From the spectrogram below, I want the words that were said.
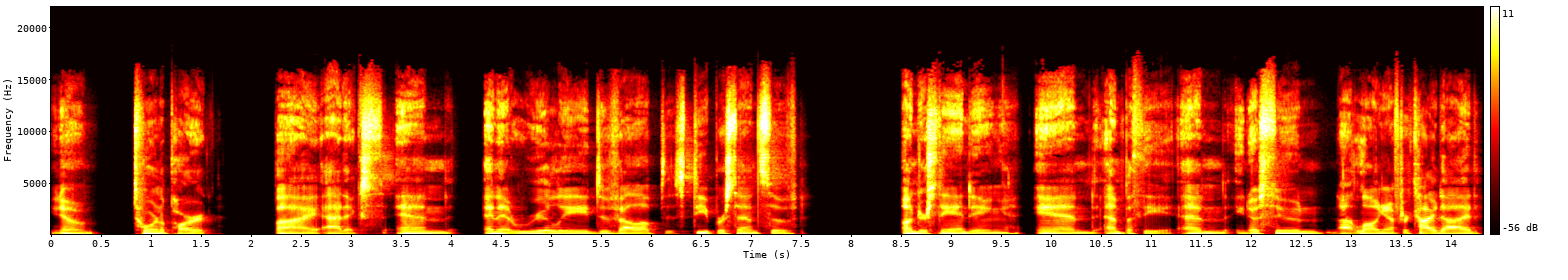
you know, torn apart by addicts. And and it really developed this deeper sense of understanding and empathy. And, you know, soon, not long after Kai died,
